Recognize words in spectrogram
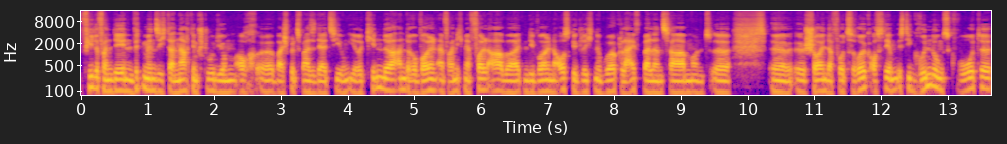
Viele von denen widmen sich dann nach dem Studium auch äh, beispielsweise der Erziehung ihrer Kinder. Andere wollen einfach nicht mehr voll arbeiten. Die wollen eine ausgeglichene Work-Life-Balance haben und äh, äh, scheuen davor zurück. Außerdem ist die Gründungsquote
